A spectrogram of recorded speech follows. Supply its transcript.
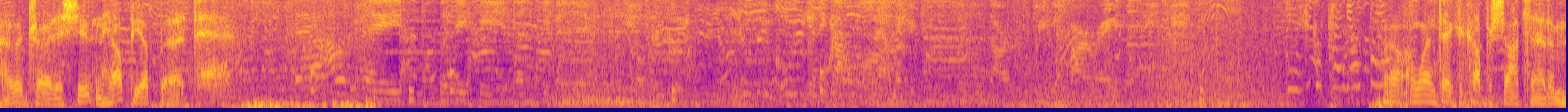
I would try to shoot and help you, but... Yeah, I would say the keep it in the. Well, I'm going to take a couple shots at him.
